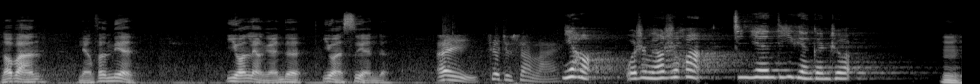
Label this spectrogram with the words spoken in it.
老板，两份面，一碗两元的，一碗四元的。哎，这就上来。你好，我是苗之画，今天第一天跟车。嗯。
